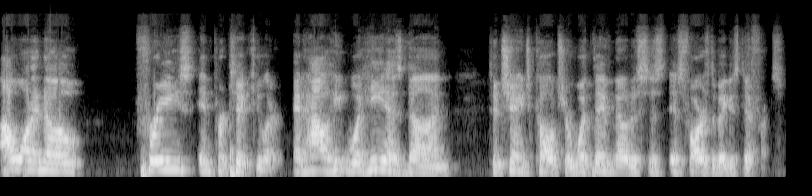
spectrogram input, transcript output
I want to know Freeze in particular and how he what he has done to change culture, what they've noticed as, as far as the biggest difference.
